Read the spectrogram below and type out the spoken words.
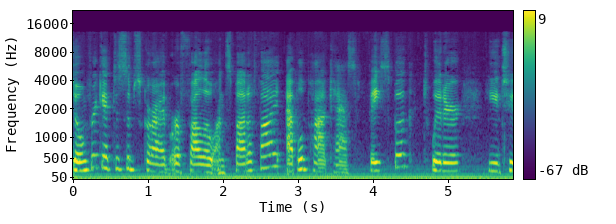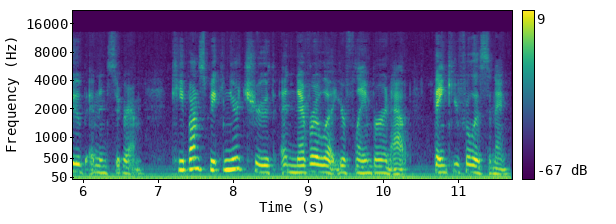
Don't forget to subscribe or follow on Spotify, Apple Podcasts, Facebook, Twitter, YouTube, and Instagram. Keep on speaking your truth and never let your flame burn out. Thank you for listening.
